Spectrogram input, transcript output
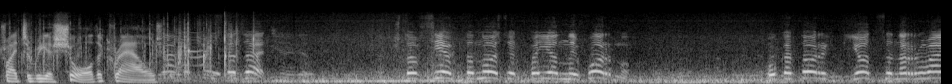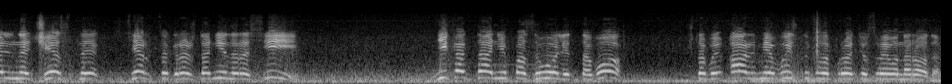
tried to reassure the crowd. что все, кто носит военную форму, у которых бьется нормально, честное сердце гражданина России, никогда не позволит того, чтобы армия выступила против своего народа.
